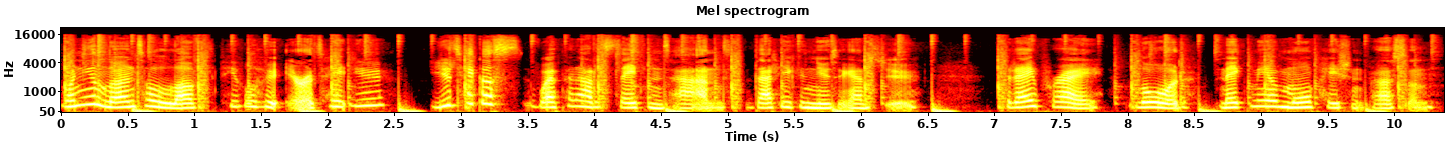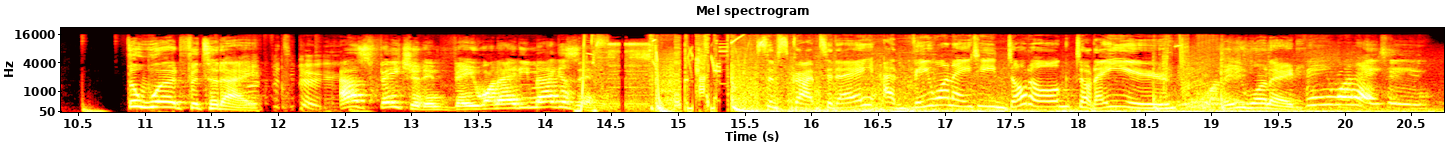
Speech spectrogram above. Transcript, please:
When you learn to love the people who irritate you, you take a weapon out of Satan's hand that he can use against you. Today pray, Lord, make me a more patient person. The word for today, as featured in V180 magazine. Subscribe today at v180.org.au. V180. V180.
